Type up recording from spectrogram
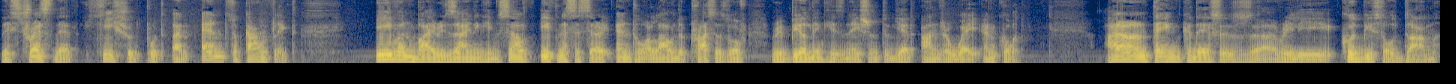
they stressed that he should put an end to conflict even by resigning himself if necessary and to allow the process of rebuilding his nation to get underway. End quote. I don't think this is uh, really could be so dumb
